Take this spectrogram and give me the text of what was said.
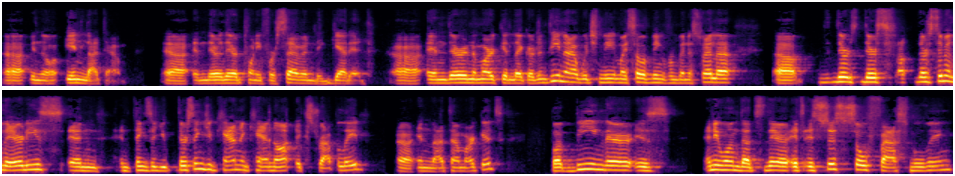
uh, you know, in LATAM uh, and they're there 24 7 they get it. Uh, and they're in a market like argentina which me myself being from venezuela uh, there's there's there's similarities and and things that you there's things you can and cannot extrapolate uh, in latin markets. But being there is anyone that's there it's, it's just so fast moving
